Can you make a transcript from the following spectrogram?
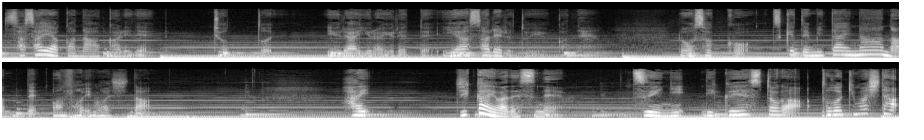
ささやかな明かりでちょっとゆらゆら揺れて癒されるというかね。ろうそくをつけてみたいなーなんて思いました。はい。次回はですねついにリクエストが届きました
